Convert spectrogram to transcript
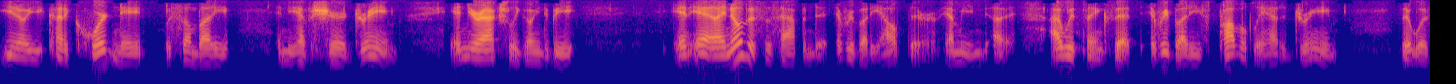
you know, you kind of coordinate with somebody, and you have a shared dream, and you're actually going to be. And, and I know this has happened to everybody out there. I mean, uh, I would think that everybody's probably had a dream that was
